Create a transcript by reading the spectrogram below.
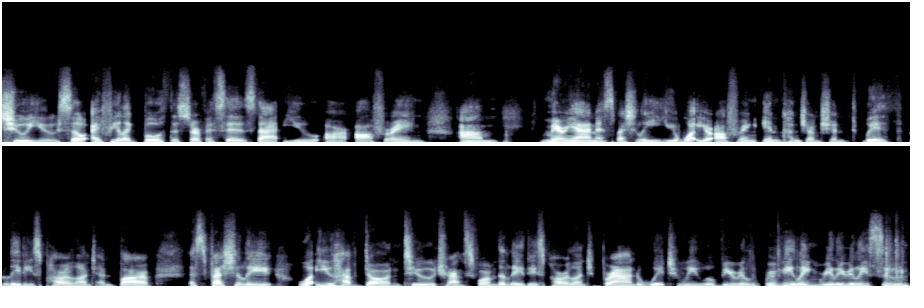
to you. So I feel like both the services that you are offering um, Marianne, especially you, what you're offering in conjunction with Ladies Power Lunch and Barb, especially what you have done to transform the Ladies Power Lunch brand, which we will be re- revealing really, really soon. And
